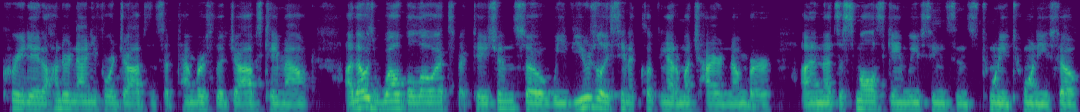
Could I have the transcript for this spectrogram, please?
created 194 jobs in September. So the jobs came out. Uh, that was well below expectations. So we've usually seen it clipping at a much higher number uh, and that's the smallest gain we've seen since 2020. So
